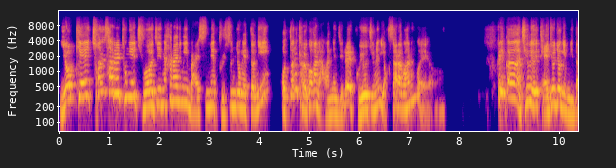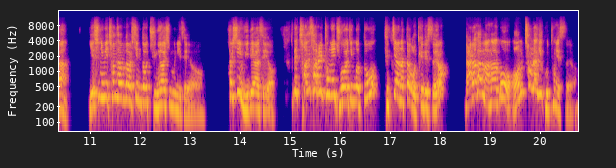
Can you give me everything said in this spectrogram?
이렇게 천사를 통해 주어진 하나님의 말씀에 불순종했더니 어떤 결과가 나왔는지를 보여주는 역사라고 하는 거예요. 그러니까 지금 여기 대조적입니다. 예수님이 천사보다 훨씬 더 중요하신 분이세요. 훨씬 위대하세요. 근데 천사를 통해 주어진 것도 듣지 않았다가 어떻게 됐어요? 나라가 망하고 엄청나게 고통했어요.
